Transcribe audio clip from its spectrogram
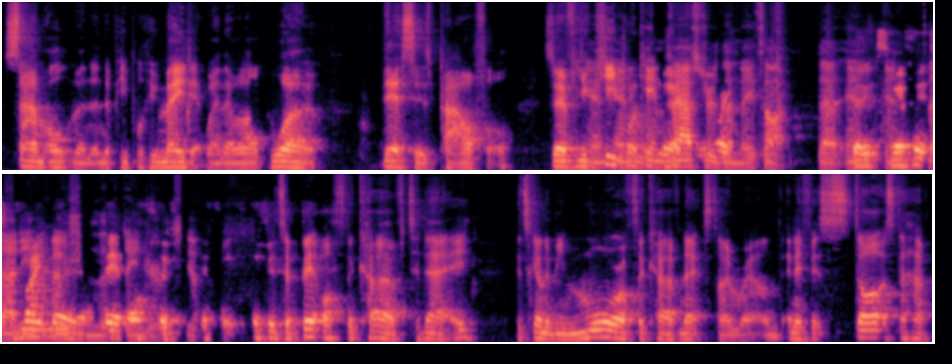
Sam Altman and the people who made it, where they were like, "Whoa, this is powerful." So if you and, keep and on, it came faster than they thought. That, so, and, so if it's right now, the, yep. if, if it's a bit off the curve today, it's going to be more off the curve next time round. And if it starts to have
